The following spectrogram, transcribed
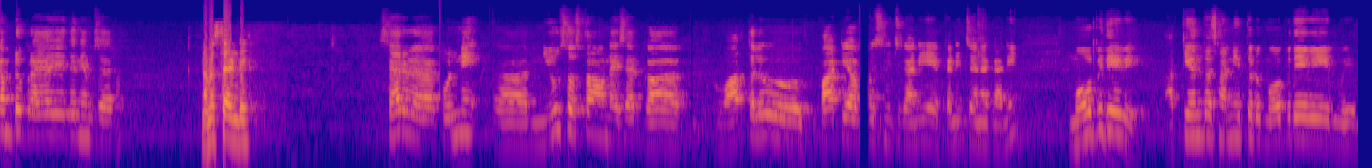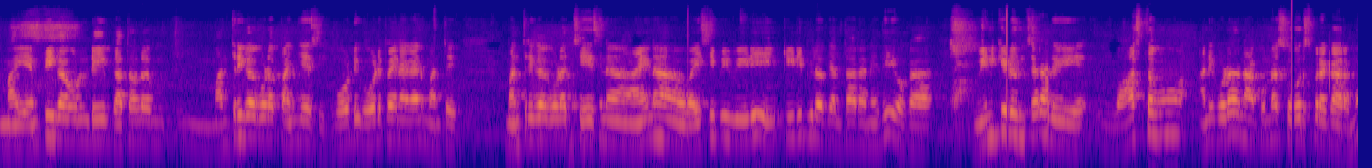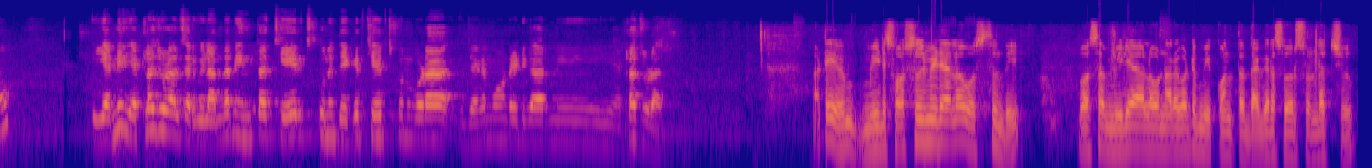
Welcome to ప్రజా చైతన్యం sir నమస్తే అండి. సార్ కొన్ని న్యూస్ వస్తూ ఉన్నాయి సార్ వార్తలు పార్టీ ఆఫీస్ నుంచి కానీ ఎక్కడి నుంచి అయినా కానీ మోపిదేవి అత్యంత సన్నిహితుడు మోపిదేవి మా ఎంపీగా ఉండి గతంలో మంత్రిగా కూడా పనిచేసి ఓడి ఓడిపోయినా కానీ మంత్రి మంత్రిగా కూడా చేసిన ఆయన వైసీపీ వీడి టీడీపీలోకి వెళ్తారనేది ఒక వినికిడి ఉంది సార్ అది వాస్తవం అని కూడా నాకున్న సోర్స్ ప్రకారము. ఇవన్నీ ఎట్లా చూడాలి సార్? వీళ్ళందరినీ ఇంత చేర్చుకుని దగ్గర చేర్చుకుని కూడా జగన్మోహన్ రెడ్డి గారిని ఎట్లా చూడాలి? అంటే మీడియా సోషల్ మీడియాలో వస్తుంది. బహుశా మీడియాలో ఉన్నారు కాబట్టి మీకు కొంత దగ్గర సోర్స్ ఉండొచ్చు.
